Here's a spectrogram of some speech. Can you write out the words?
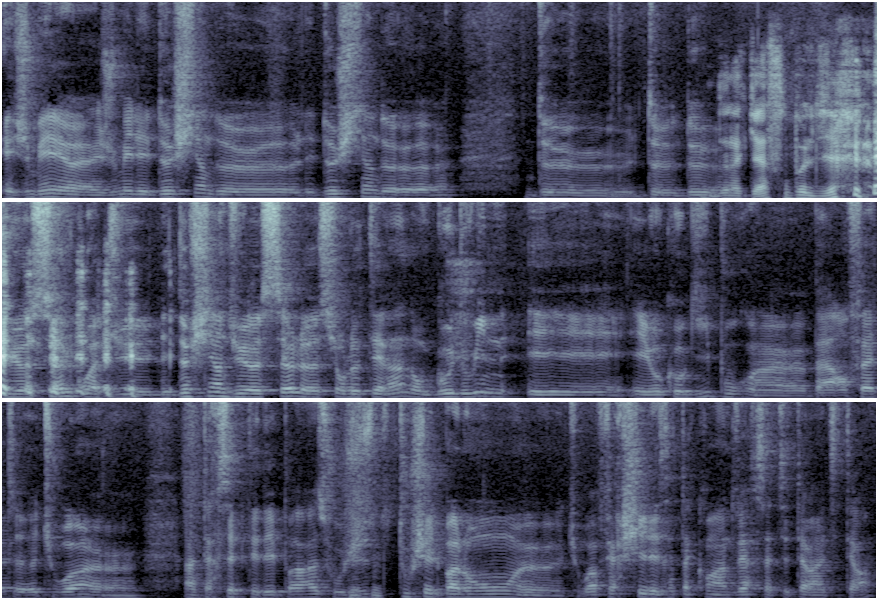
Et je mets, je mets les deux chiens de, les deux chiens de, de, de, de- De la casse, on peut le dire. du hustle, quoi, du- les deux chiens du hustle sur le terrain, donc Goodwin et, et Okogi pour, bah, en fait, tu vois, intercepter des passes ou juste toucher le ballon, euh, tu vois, faire chier les attaquants adverses, etc., etc.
